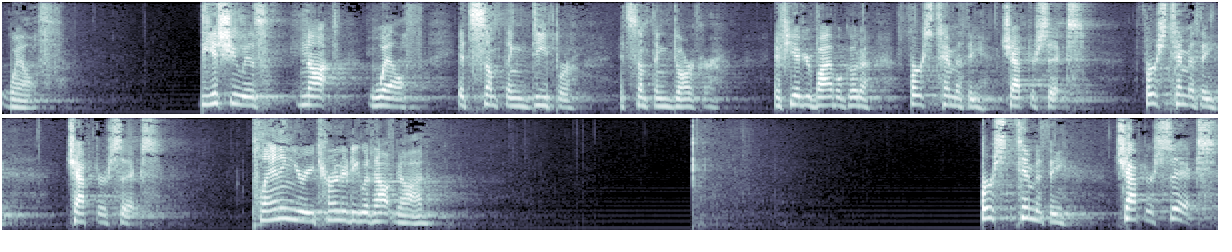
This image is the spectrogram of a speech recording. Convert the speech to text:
wealth. The issue is not wealth. It's something deeper. It's something darker. If you have your Bible, go to 1 Timothy chapter 6. 1 Timothy chapter 6. Planning your eternity without God. First Timothy chapter 6,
